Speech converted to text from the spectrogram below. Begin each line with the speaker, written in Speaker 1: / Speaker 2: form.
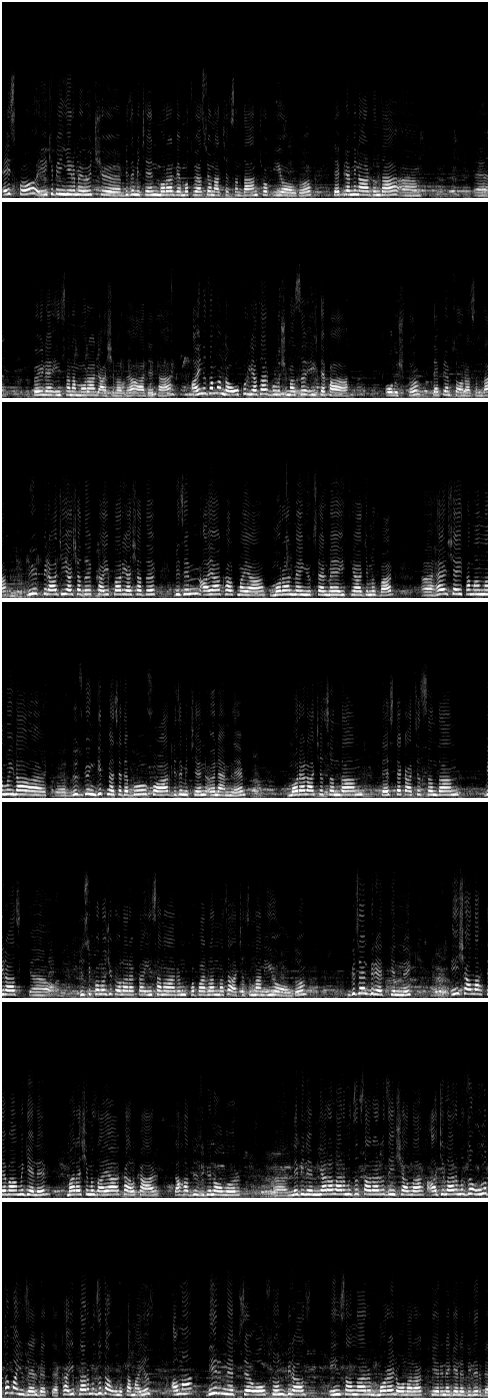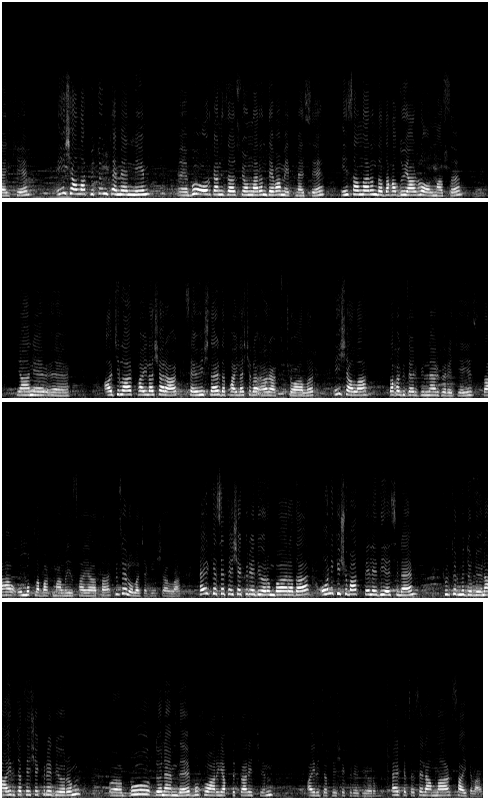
Speaker 1: Expo 2023 e, bizim için moral ve motivasyon açısından çok iyi oldu. Depremin ardında e, e, böyle insana moral aşıladı adeta. Aynı zamanda okur yazar buluşması ilk defa oluştu deprem sonrasında. Büyük bir acı yaşadık, kayıplar yaşadık. Bizim ayağa kalkmaya, moralmen yükselmeye ihtiyacımız var. Ee, Her şey tam anlamıyla e, düzgün gitmese de bu fuar bizim için önemli. Moral açısından, destek açısından, biraz e, psikolojik olarak da insanların toparlanması açısından iyi oldu. Güzel bir etkinlik. İnşallah devamı gelir. Maraş'ımız ayağa kalkar, daha düzgün olur. Ee, ne bileyim yaralarımızı sararız inşallah. Acılarımızı unutamayız elbette. Kayıplarımızı da unutamayız. Ama bir nebze olsun biraz insanlar moral olarak yerine gelebilir belki. İnşallah bütün temennim e, bu organizasyonların devam etmesi, insanların da daha duyarlı olması. Yani e, acılar paylaşarak, sevinçler de paylaşılarak çoğalır. İnşallah daha güzel günler göreceğiz. Daha umutla bakmalıyız hayata. Güzel olacak inşallah. Herkese teşekkür ediyorum bu arada. 12 Şubat Belediyesi'ne, Kültür Müdürlüğü'ne ayrıca teşekkür ediyorum. Ee, Bu dönemde bu fuarı yaptıkları için ayrıca teşekkür ediyorum. Herkese selamlar, saygılar.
